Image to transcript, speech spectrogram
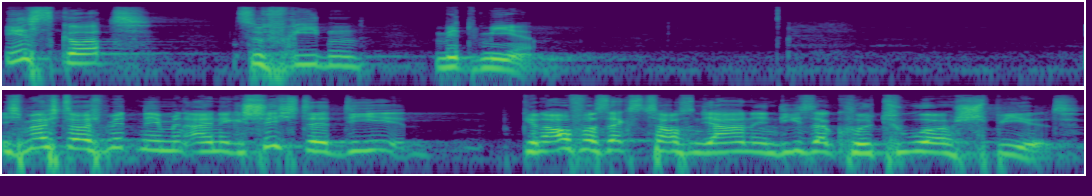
Ist Gott zufrieden mit mir? Ich möchte euch mitnehmen in eine Geschichte, die genau vor 6000 Jahren in dieser Kultur spielt.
